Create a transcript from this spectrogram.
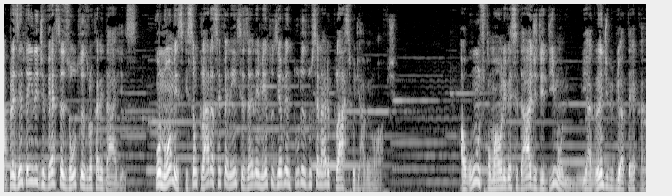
apresenta ainda diversas outras localidades, com nomes que são claras referências a elementos e aventuras do cenário clássico de Ravenloft. Alguns, como a Universidade de Dimonu e a Grande Biblioteca,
